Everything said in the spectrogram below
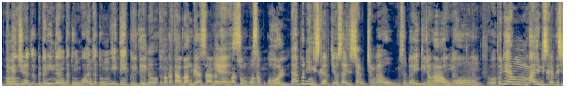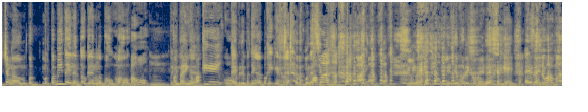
oo. dimension na to, kaganina ang katong kuan, katong itik. Itik, No. makatabang diha sa katong Yes. pagsumpo sa alcohol. Dapat yung diskarte sa tiyang- tiyangao, sabay kining oo. kanang- oo. Pwede ang maayong diskarte sa tiyanga, magpab, magpabitay lang taog ka ng mga baho-baho. Baho. Mm. Pwede Patay nga baki. O, Ay, pwede patay nga baki kayo makataba mo na si... Ama. Dili dili mo recommend. O, sige. Ayun na. mga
